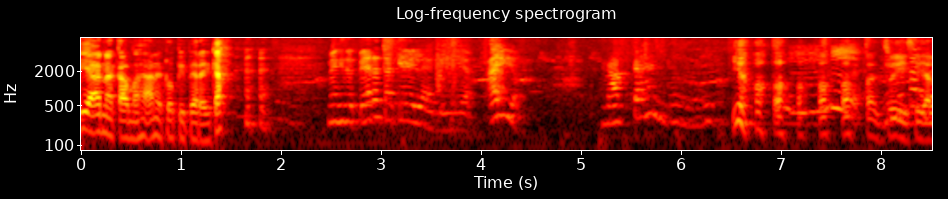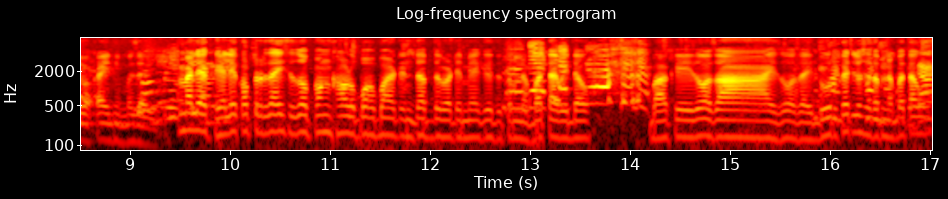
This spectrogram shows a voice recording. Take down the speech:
એ આના કામ આને ટોપી પહેરાવી કા? મેં કીધું પહેરતા કેવી લાગે? આયો. ચાલો કાંઈ નહીં મજા આવી. અમે એક હેલિકોપ્ટર જાય છે જો પંખાળું બહબાટે ને ધબધબાટે મેં કીધું તમને બતાવી દઉં. બાકી જો જાય જો જાય. દૂર કેટલું છે તમને બતાવું?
